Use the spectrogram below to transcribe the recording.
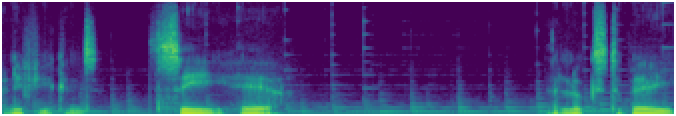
and if you can see here there looks to be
